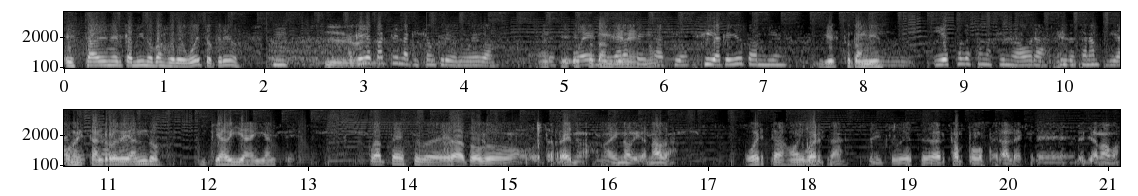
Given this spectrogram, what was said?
está en el camino bajo de Hueto, creo. Aquella parte es la que son, creo, nueva. Después, Esto también es, ¿no? Sí, aquello también. Y esto también. Y esto lo están haciendo ahora, y lo están ampliando. Os están rodeando. ¿Y qué había ahí antes? Era todo terreno, ahí no había nada. Huertas o. Huertas, sí, tuve que ver campos perales que le, le llamaban.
